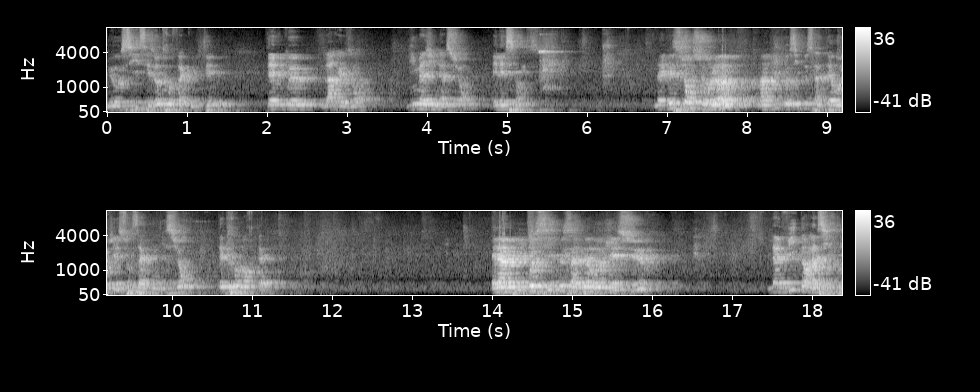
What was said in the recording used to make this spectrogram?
mais aussi ses autres facultés, telles que la raison, l'imagination et les sens. La question sur l'homme implique aussi de s'interroger sur sa condition d'être mortel. Elle implique aussi de s'interroger sur la vie dans la cité,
